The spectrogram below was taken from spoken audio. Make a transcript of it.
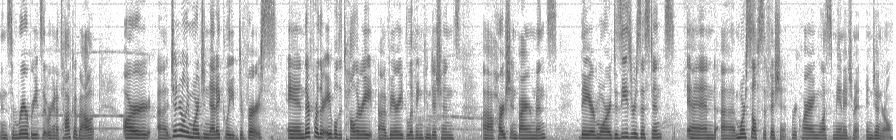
and some rare breeds that we're going to talk about are uh, generally more genetically diverse, and therefore they're able to tolerate uh, varied living conditions, uh, harsh environments. They are more disease resistant and uh, more self-sufficient, requiring less management in general.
